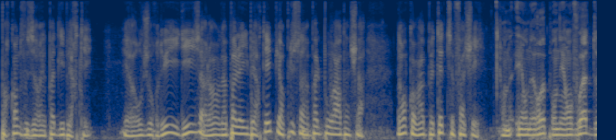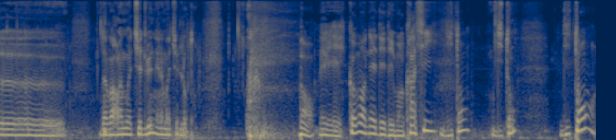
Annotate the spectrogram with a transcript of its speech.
par contre vous n'aurez pas de liberté. Et aujourd'hui, ils disent alors on n'a pas la liberté, puis en plus on n'a pas le pouvoir d'achat. Donc on va peut-être se fâcher. Et en Europe, on est en voie de d'avoir la moitié de l'une et la moitié de l'autre. Bon, mais comme on est des démocraties, dit-on, Dit-on dit-on,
